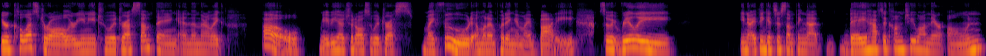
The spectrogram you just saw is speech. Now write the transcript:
your cholesterol or you need to address something. And then they're like, oh, maybe I should also address my food and what I'm putting in my body. So it really you know, I think it's just something that they have to come to on their own.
